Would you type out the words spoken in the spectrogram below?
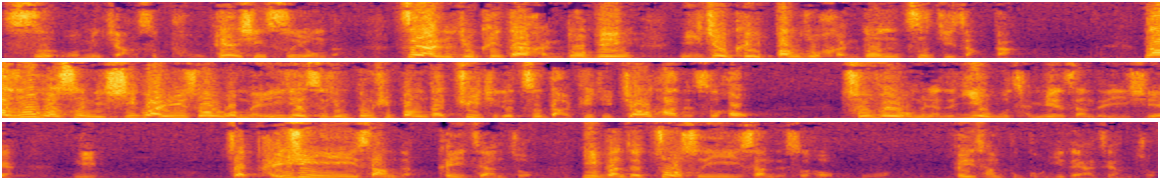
是我们讲是普遍性适用的，这样你就可以带很多兵，你就可以帮助很多人自己长大。那如果是你习惯于说我每一件事情都去帮他具体的指导、具体教他的时候，除非我们讲的业务层面上的一些，你在培训意义上的可以这样做，一般在做事意义上的时候，我非常不鼓励大家这样做。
